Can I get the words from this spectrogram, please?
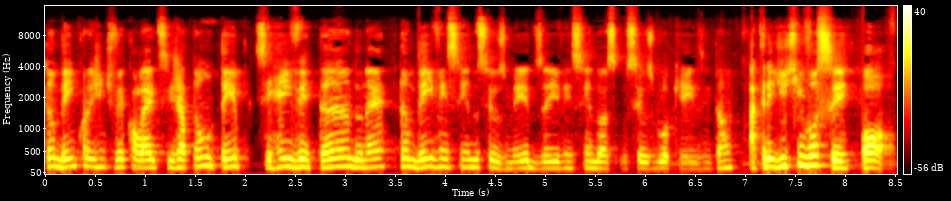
também quando a gente vê colegas que já estão um tempo se reinventando, né, também vencendo os seus medos aí, vencendo as, os seus bloqueios. Então, acredite em você. Ó,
